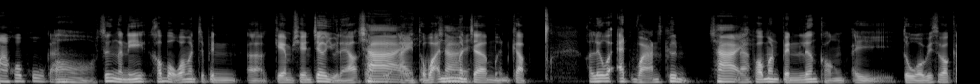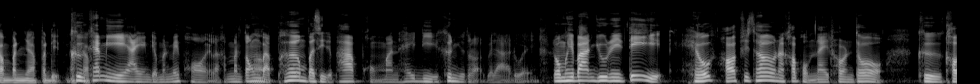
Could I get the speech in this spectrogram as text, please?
มาควบคู่กัน อ๋อ ซึ่งอันนี้เขาบอกว่ามันจะเป็นgame changer อยู่แล้วสำหรับใช่ AI แต่ว่าอันนี้ใช่มันจะเหมือนกับเขาเรียกว่า advance ขึ้น ใช่นะเพราะมันเป็นเรื่องของไอตัววิศวกรรมปัญญาประดิษฐ์นะคือรับแค่มี AI อย่างเดียวมันไม่พออยู่แล้วครับ มันต้องครับแบบเพิ่มประสิทธิภาพของมันให้ดีขึ้นอยู่ตลอดเวลาด้วย โรงพยาบาล Unity Health Hospital นะครับผมในทอรอนโตคือเขา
